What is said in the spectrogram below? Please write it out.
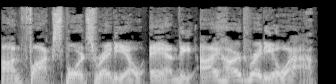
on Fox Sports Radio and the iHeartRadio app.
